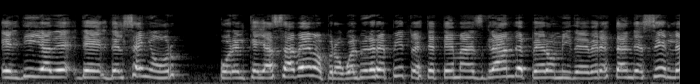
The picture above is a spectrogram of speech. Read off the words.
el día del Señor por el que ya sabemos, pero vuelvo y le repito, este tema es grande, pero mi deber está en decirle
